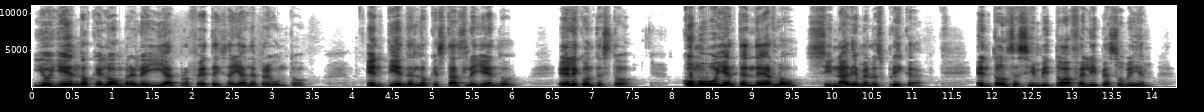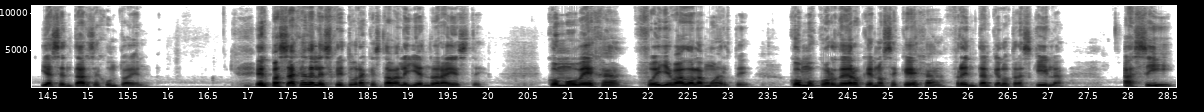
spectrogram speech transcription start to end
y oyendo que el hombre leía al profeta Isaías le preguntó, ¿Entiendes lo que estás leyendo? Él le contestó, ¿cómo voy a entenderlo si nadie me lo explica? Entonces invitó a Felipe a subir y a sentarse junto a él. El pasaje de la escritura que estaba leyendo era este. Como oveja fue llevado a la muerte, como cordero que no se queja frente al que lo trasquila. Así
